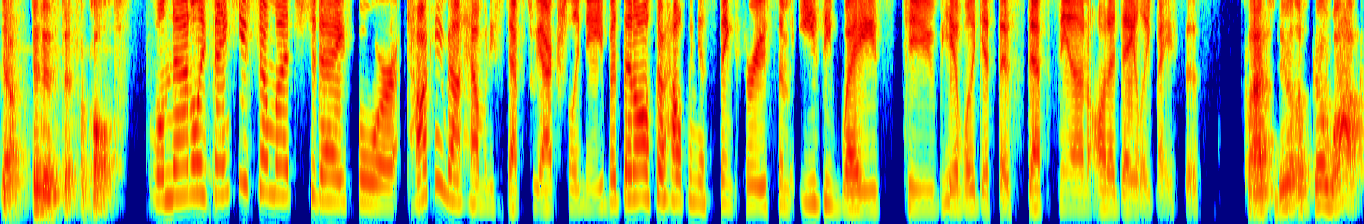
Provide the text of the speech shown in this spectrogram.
Yeah, it is difficult. Well, Natalie, thank you so much today for talking about how many steps we actually need, but then also helping us think through some easy ways to be able to get those steps in on a daily basis. Glad to do it. Let's go walk.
